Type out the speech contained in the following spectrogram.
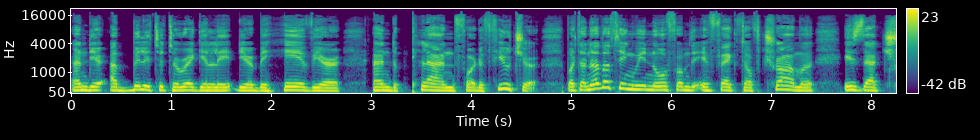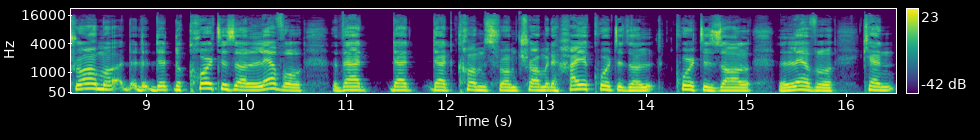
and their ability to regulate their behavior and plan for the future. But another thing we know from the effect of trauma is that trauma, the, the, cortisol level that that that comes from trauma, the higher cortisol cortisol level can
